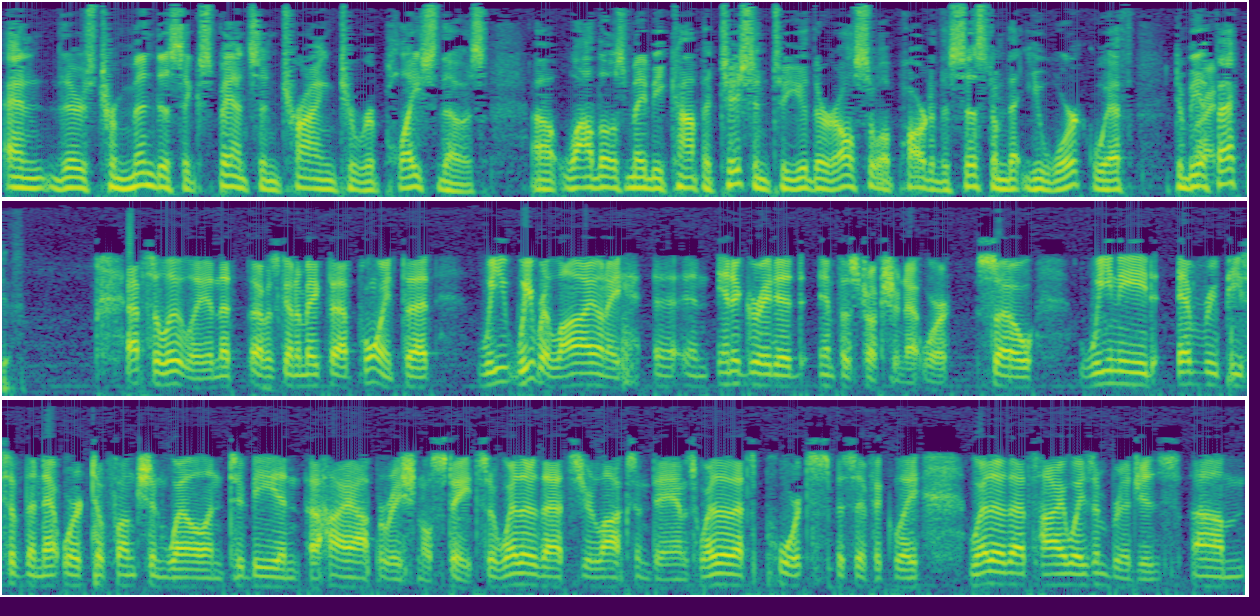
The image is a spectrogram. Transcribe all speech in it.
And there's tremendous expense in trying to replace those. Uh, while those may be competition to you, they're also a part of the system that you work with to be right. effective. Absolutely, and that I was going to make that point that we we rely on a uh, an integrated infrastructure network. So we need every piece of the network to function well and to be in a high operational state. So whether that's your locks and dams, whether that's ports specifically, whether that's highways and bridges, um,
